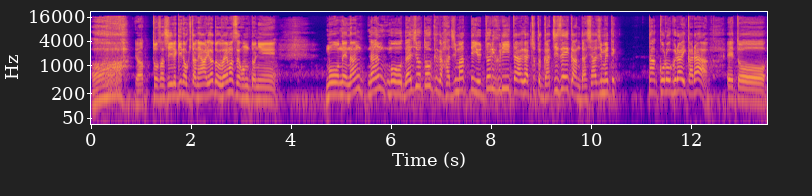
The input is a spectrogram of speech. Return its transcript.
ああ、やっと差し入れ機能来たね。ありがとうございます、本当に。もうね、なん、なん、もうラジオトークが始まって、ゆとりフリーターがちょっとガチ勢感出し始めてた頃ぐらいから、えっ、と、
